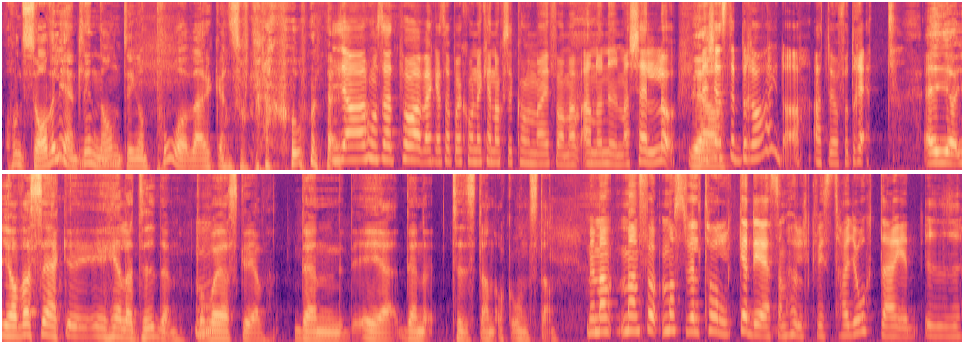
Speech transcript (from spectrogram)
Hon sa väl egentligen någonting om påverkansoperationer? ja, hon sa att påverkansoperationer kan också komma i form av anonyma källor. Ja. Men känns det bra idag att du har fått rätt? Nej, Jag, jag var säker hela tiden på Mm. vad jag skrev den, är den tisdagen och onsdagen. Men man, man får, måste väl tolka det som Hultqvist har gjort där i, i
